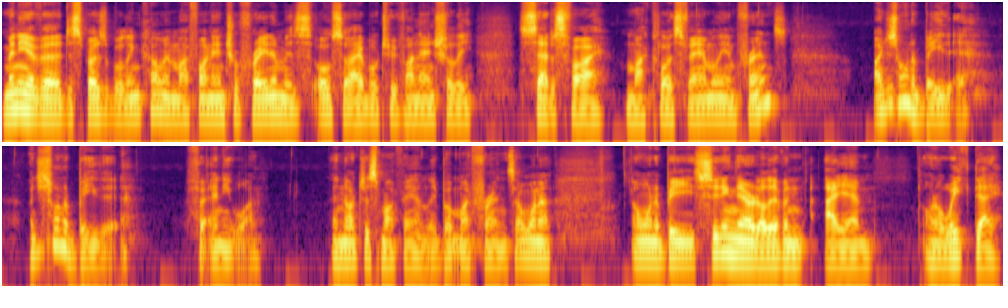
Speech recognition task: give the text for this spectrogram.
many of a disposable income and my financial freedom is also able to financially satisfy my close family and friends. I just want to be there. I just want to be there for anyone and not just my family but my friends. I want to I want to be sitting there at 11 a.m. on a weekday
